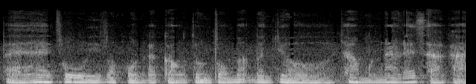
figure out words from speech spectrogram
แผ่ให้ผู้มีพระคุณกับกองทุนพรมบรรจุชาวเมืองหน้าและสาขา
